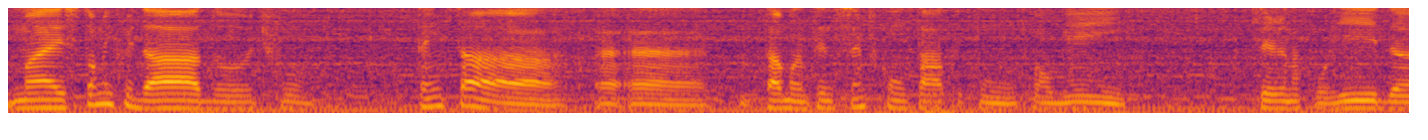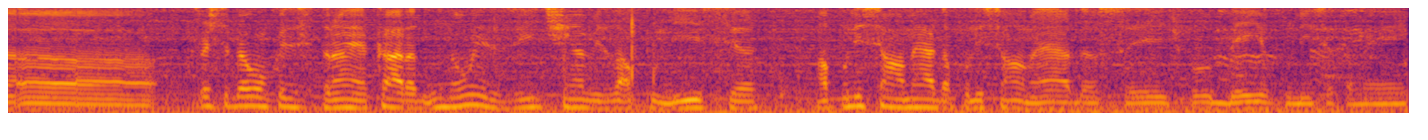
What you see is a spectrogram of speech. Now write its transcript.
Mas tomem cuidado, tipo, tenta é, é, tá mantendo sempre contato com, com alguém esteja na corrida. Uh, perceber alguma coisa estranha, cara, não hesite em avisar a polícia. A polícia é uma merda, a polícia é uma merda, eu sei, tipo, eu odeio a polícia também.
